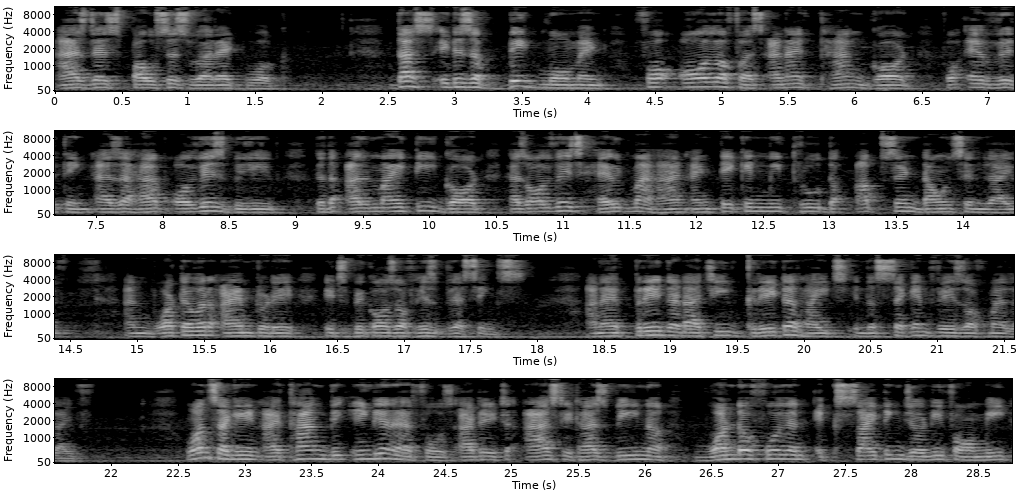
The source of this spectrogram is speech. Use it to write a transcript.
as their spouses were at work. Thus, it is a big moment for all of us, and I thank God for everything as I have always believed that the Almighty God has always held my hand and taken me through the ups and downs in life. And whatever I am today, it's because of His blessings. And I pray that I achieve greater heights in the second phase of my life. Once again, I thank the Indian Air Force as it has been a wonderful and exciting journey for me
